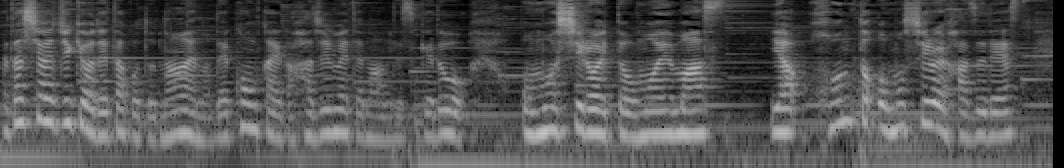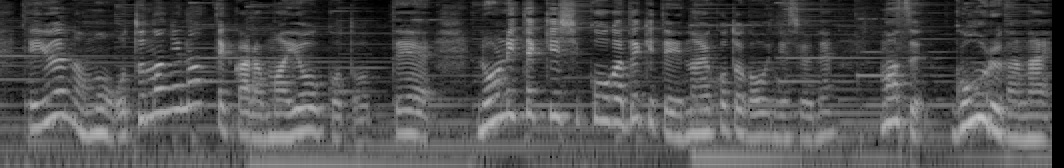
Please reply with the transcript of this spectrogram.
私は授業出たことないので今回が初めてなんですけど面白いと思います。いやほんと面白いはずです。っていうのも大人になってから迷うことって論理的思考ができていないことが多いんですよね。まずゴールがない。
